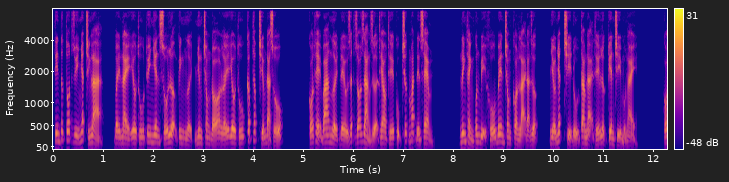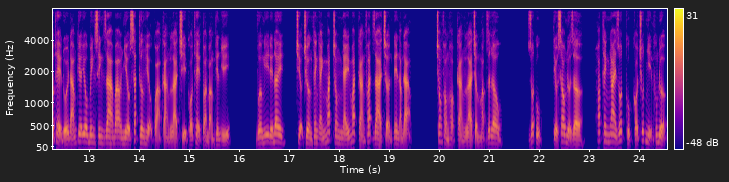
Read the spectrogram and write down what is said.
tin tức tốt duy nhất chính là, bầy này yêu thú tuy nhiên số lượng kinh người, nhưng trong đó lấy yêu thú cấp thấp chiếm đa số. Có thể ba người đều rất rõ ràng dựa theo thế cục trước mắt đến xem. Ninh thành quân bị khố bên trong còn lại đạn dược, nhiều nhất chỉ đủ tam đại thế lực kiên trì một ngày. Có thể đối đám kia yêu binh sinh ra bao nhiêu sát thương hiệu quả càng là chỉ có thể toàn bằng thiên ý. Vừa nghĩ đến đây, triệu trường thanh ánh mắt trong nháy mắt càng phát ra trở nên ảm đạm. Trong phòng họp càng là trầm mặc rất lâu. Rốt cục, tiểu sau nửa giờ, hoắc thanh ngai rốt cục có chút nhịn không được,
